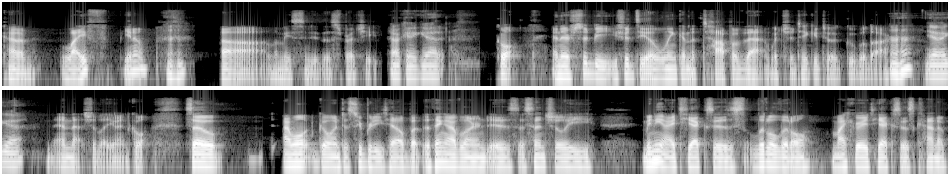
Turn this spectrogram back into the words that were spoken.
kind of life, you know? Mhm. Uh let me send you the spreadsheet. Okay, got it. Cool. And there should be you should see a link in the top of that which should take you to a Google Doc. Mhm. Yeah, I got it. and that should let you in. Cool. So I won't go into super detail, but the thing I've learned is essentially mini ITX is little little, micro ATX is kind of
